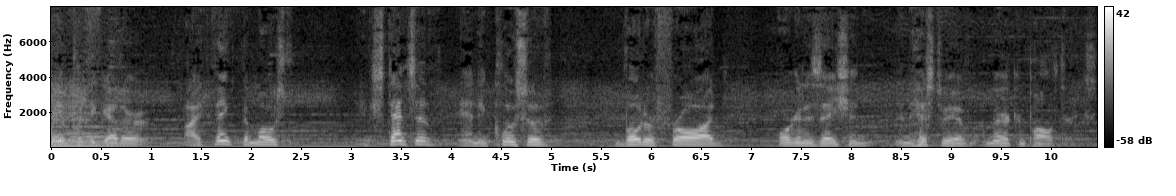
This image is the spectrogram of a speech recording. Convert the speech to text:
We have put together, I think, the most extensive and inclusive voter fraud organization in the history of American politics.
